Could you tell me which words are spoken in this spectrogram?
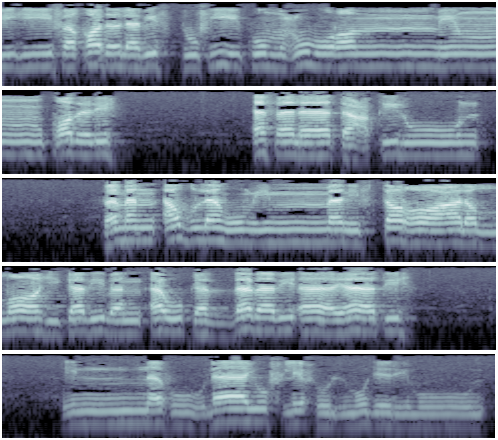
به فقد لبثت فيكم عمرا من قبله أفلا تعقلون فمن أَظْلَمُ ممن افترى على الله كذبا أو كذب بآياته إنه لا يفلح المجرمون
